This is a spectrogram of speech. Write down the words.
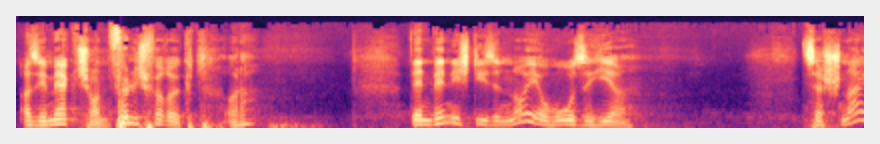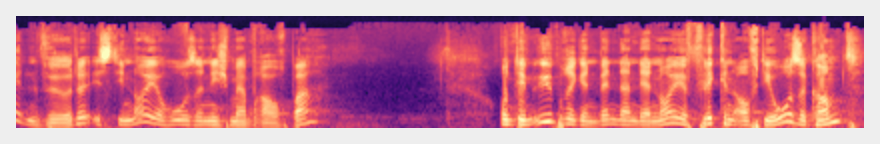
Also ihr merkt schon, völlig verrückt, oder? Denn wenn ich diese neue Hose hier zerschneiden würde, ist die neue Hose nicht mehr brauchbar. Und im Übrigen, wenn dann der neue Flicken auf die Hose kommt,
